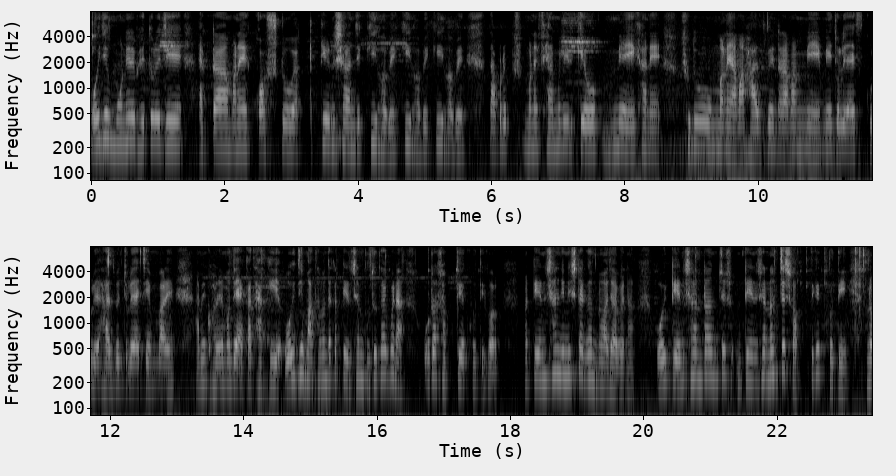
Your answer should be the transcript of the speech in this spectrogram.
ওই যে মনের ভেতরে যে একটা মানে কষ্ট, একটা টেনশান যে কী হবে কী হবে কী হবে, তারপরে মানে ফ্যামিলির কেউ নেই এখানে, শুধু মানে আমার হাজবেন্ড আর আমার মেয়ে মেয়ে চলে যায় স্কুলে হাজবেন্ড চলে যায় চেম্বারে আমি ঘরের মধ্যে একা থাকি, ওই যে মাথার মধ্যে একটা টেনশন ঘুরতে থাকবে না, ওটা সবথেকে ক্ষতিকর। মানে টেনশন জিনিসটা একদম নেওয়া যাবে না। ওই টেনশনটা হচ্ছে টেনশন হচ্ছে সব থেকে ক্ষতি। মানে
